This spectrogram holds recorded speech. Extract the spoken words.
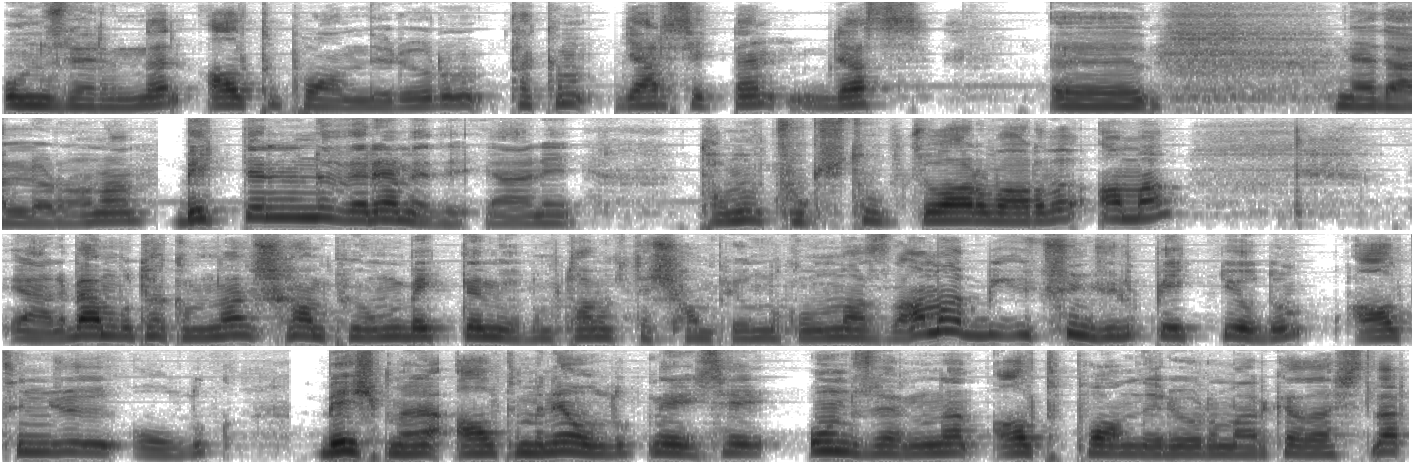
10 üzerinden 6 puan veriyorum. Takım gerçekten biraz e, ne derler ona bekleneni veremedi. Yani tamam çok iyi topçular vardı ama yani ben bu takımdan şampiyonu beklemiyordum. Tabii ki de şampiyonluk olmazdı ama bir üçüncülük bekliyordum. Altıncı olduk. 5 mi ne 6 mı ne olduk neyse 10 üzerinden 6 puan veriyorum arkadaşlar.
